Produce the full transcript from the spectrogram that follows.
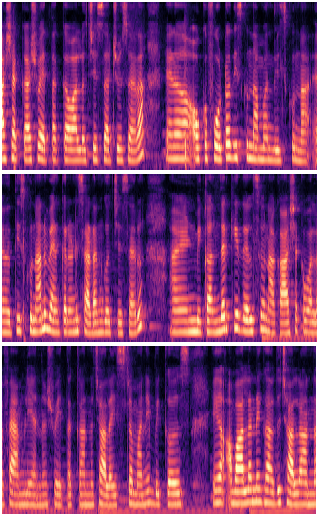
ఆశక్క శ్వేతక్క వాళ్ళు వచ్చేసారు చూసారా? నేను ఒక ఫోటో తీసుకుందామని తీసుకున్నా తీసుకున్నాను. వెనక నుండి సడన్గా వచ్చేసారు. అండ్ మీకు అందరికీ తెలుసు నాకు ఆశక్క వాళ్ళ ఫ్యామిలీ అన్న శ్వేతక్క అన్న చాలా ఇష్టం అని. బికాస్ వాళ్ళనే కాదు చాలా అన్న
